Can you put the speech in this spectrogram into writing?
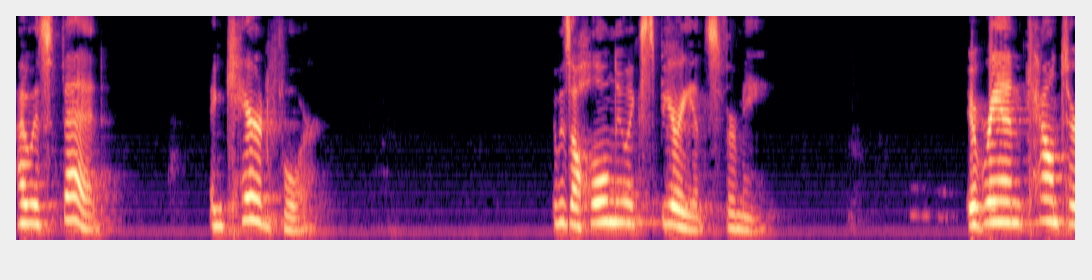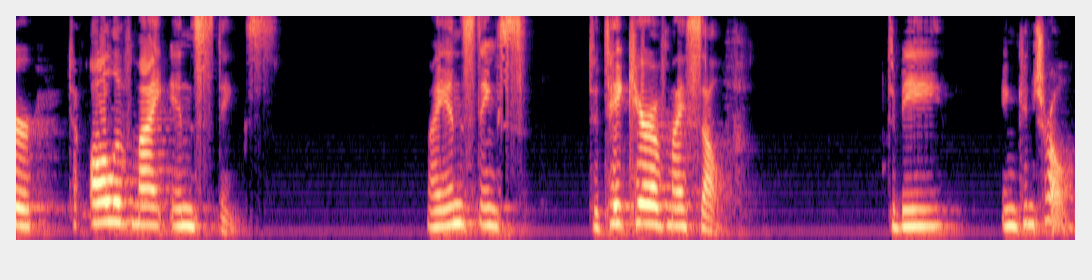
I was fed and cared for. It was a whole new experience for me. It ran counter to all of my instincts my instincts to take care of myself, to be in control.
